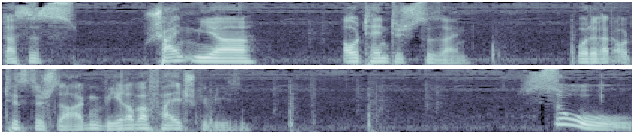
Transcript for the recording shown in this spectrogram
Das ist, scheint mir authentisch zu sein. Wollte gerade autistisch sagen, wäre aber falsch gewesen. So.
